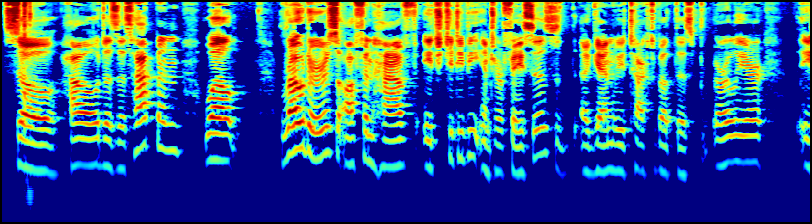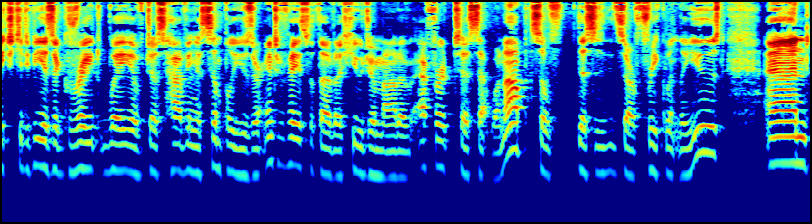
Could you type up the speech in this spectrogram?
So, how does this happen? Well, routers often have HTTP interfaces. Again, we talked about this earlier. HTTP is a great way of just having a simple user interface without a huge amount of effort to set one up. So this, these are frequently used, and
